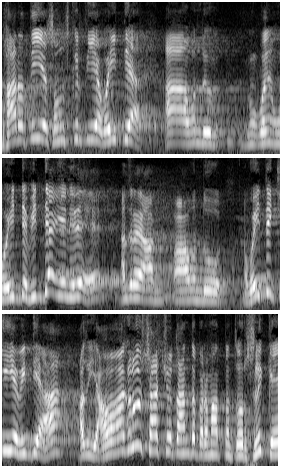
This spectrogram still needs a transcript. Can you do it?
ಭಾರತೀಯ ಸಂಸ್ಕೃತಿಯ ವೈದ್ಯ, ಆ ಒಂದು ವೈದ್ಯ ವಿದ್ಯೆ ಏನಿದೆ ಅಂದರೆ ಆ ಒಂದು ವೈದ್ಯಕೀಯ ವಿದ್ಯೆ ಅದು ಯಾವಾಗಲೂ ಶಾಶ್ವತ ಅಂತ ಪರಮಾತ್ಮ ತೋರಿಸಲಿಕ್ಕೆ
